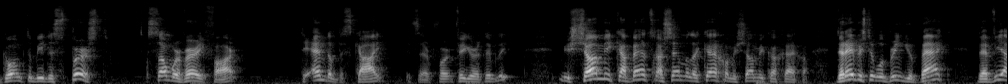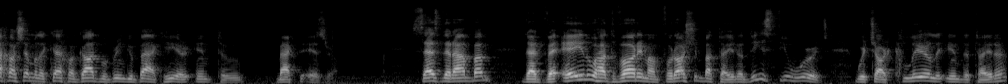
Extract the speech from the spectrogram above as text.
going to be dispersed somewhere very far, the end of the sky, it's figuratively. Mishami kachecha. The Rebbe will bring you back. Hashem God will bring you back here into back to Israel. Says the Rambam that ve'elu hadvarim amfurashim b'Torah. These few words, which are clearly in the Torah,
